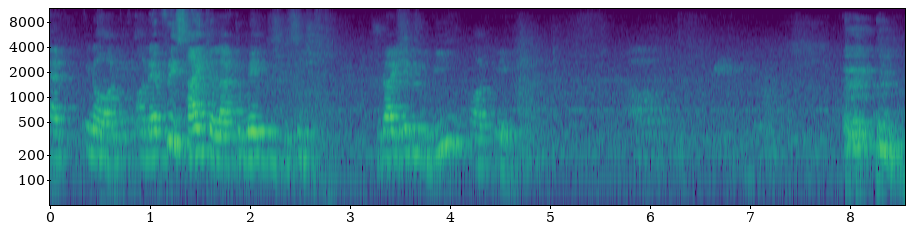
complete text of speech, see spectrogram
at, you know, on, on every cycle I have to make this decision. Should I schedule B or A?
